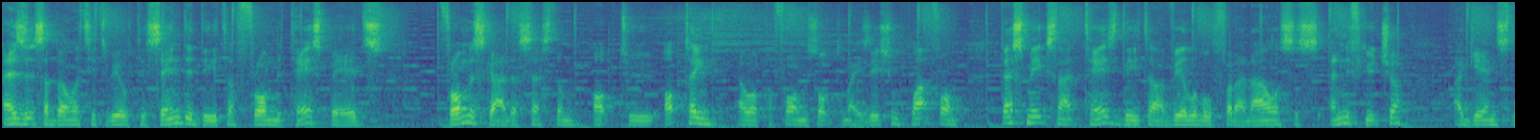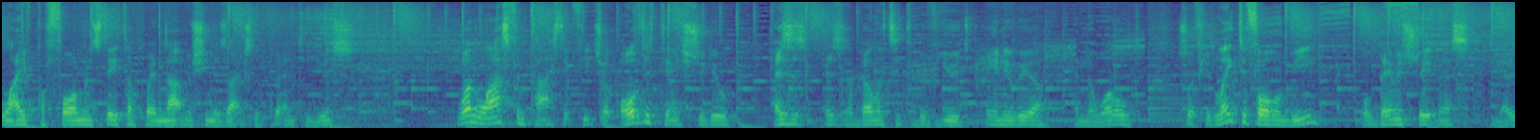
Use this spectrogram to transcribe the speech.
is its ability to be able to send the data from the test beds from the SCADA system up to Uptime, our performance optimization platform. This makes that test data available for analysis in the future against live performance data when that machine is actually put into use. One last fantastic feature of the Test Studio is its ability to be viewed anywhere in the world. So if you'd like to follow me, we'll demonstrate this now.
